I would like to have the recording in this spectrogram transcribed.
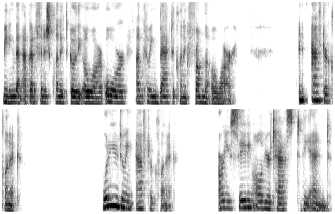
meaning that I've got to finish clinic to go to the OR, or I'm coming back to clinic from the OR. And after clinic, what are you doing after clinic? Are you saving all of your tasks to the end?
